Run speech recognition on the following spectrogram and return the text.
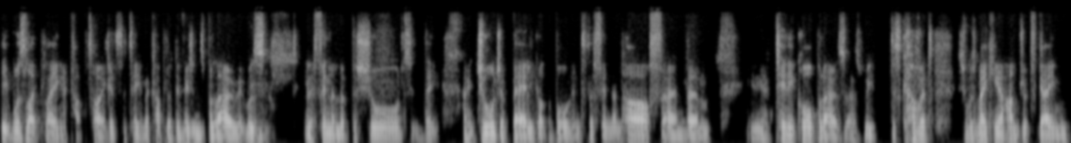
it was like playing a cup tie against a team a couple of divisions below. It was, mm. you know, Finland looked assured. They, I mean, Georgia barely got the ball into the Finland half, and um, you know, Tinni Korpela, as, as we discovered, she was making a hundredth game,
